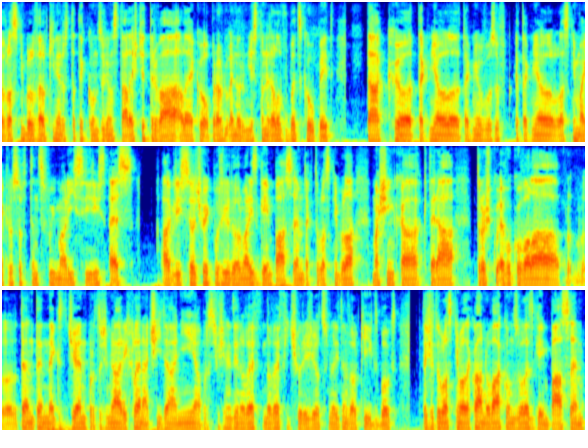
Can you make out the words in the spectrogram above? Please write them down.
uh, vlastně byl velký nedostatek konzolí, on stále ještě trvá, ale jako opravdu enormně se to nedalo vůbec koupit, tak, uh, tak, měl, tak, měl vozov, tak měl vlastně Microsoft ten svůj malý Series S, a když se ho člověk pořídil dohromady s Game Passem, tak to vlastně byla mašinka, která trošku evokovala eh, ten, ten next gen, protože měla rychlé načítání a prostě všechny ty nové, nové featurey, že jo, co měli ten velký Xbox. Takže to vlastně byla taková nová konzole s Game Passem,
